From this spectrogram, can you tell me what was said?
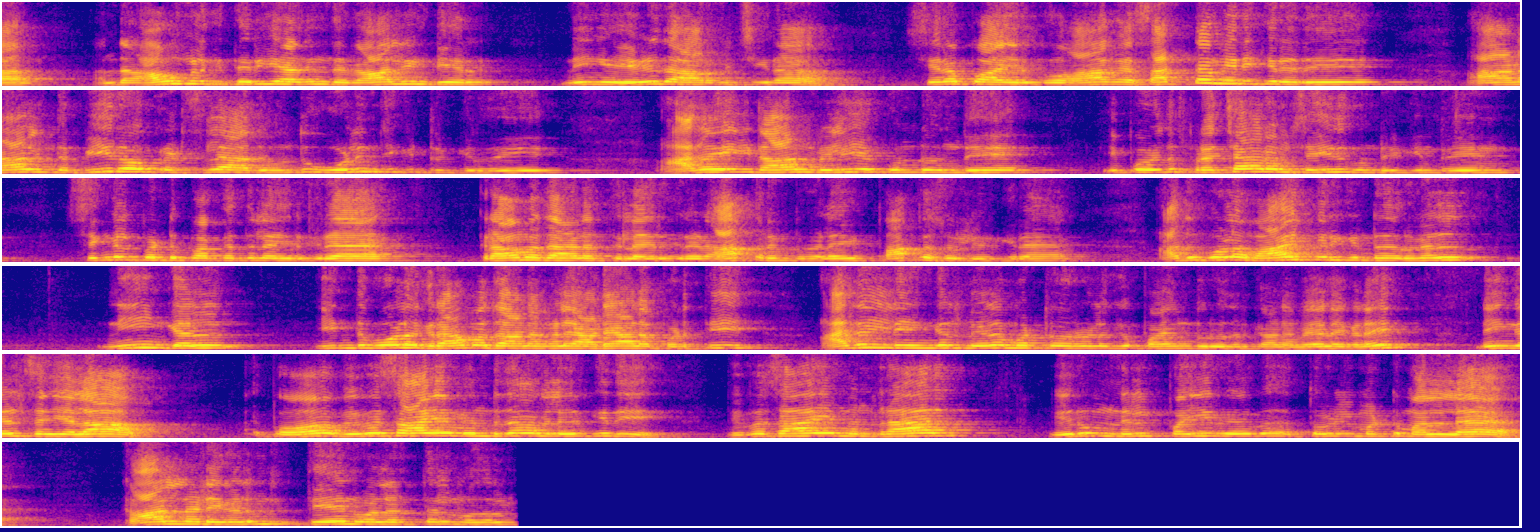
அந்த அவங்களுக்கு தெரியாது இந்த வாலண்டியர் நீங்கள் எழுத ஆரம்பிச்சிங்கன்னா சிறப்பாக இருக்கும். ஆக சட்டம் இருக்கிறது. ஆனால் இந்த பியூரோக்ராட்ஸில் அது வந்து ஒளிஞ்சிக்கிட்டு இருக்குது. அதை நான் வெளியே கொண்டு வந்து இப்பொழுது பிரச்சாரம் செய்து கொண்டிருக்கின்றேன். செங்கல்பட்டு பக்கத்தில் இருக்கிற கிராமதானத்தில் இருக்கிற ஆக்கிரமிப்புகளை பார்க்க சொல்லியிருக்கிறேன். அதுபோல் வாய்ப்பு இருக்கின்றவர்கள் நீங்கள் இந்த போல கிராம தானங்களை அடையாளப்படுத்தி அதில் நீங்கள் நிலமற்றவர்களுக்கு பயன்பெறுவதற்கான வேலைகளை நீங்கள் செய்யலாம். இப்போ விவசாயம் என்று தான் அதில் இருக்குது. விவசாயம் என்றால் வெறும் நெல் பயிர் தொழில் மட்டும் அல்ல கால்நடைகளும் தேன் வளர்த்தல் முதல்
